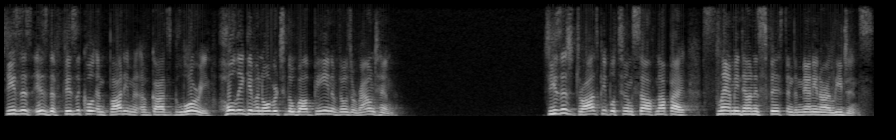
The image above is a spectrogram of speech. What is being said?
Jesus is the physical embodiment of God's glory, wholly given over to the well being of those around him. Jesus draws people to himself not by slamming down his fist and demanding our allegiance,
